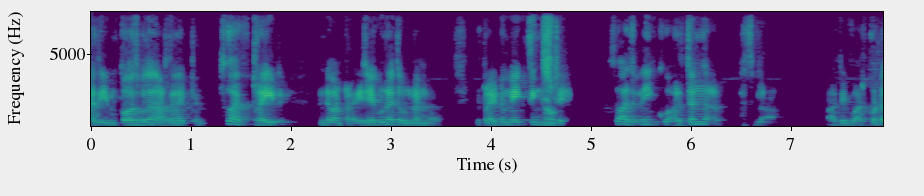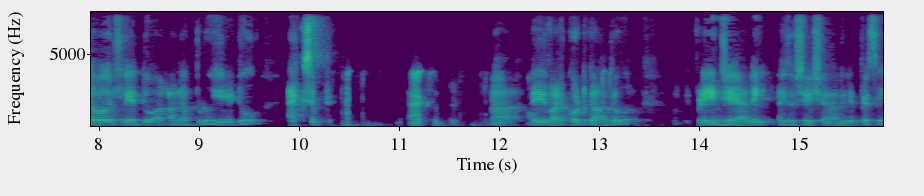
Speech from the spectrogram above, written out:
అది ఇంపాసిబుల్ అని అర్థమైపోయింది. సో ఐ ట్రైడ్ అంటే మనం ట్రై చేయకుండా అయితే ఉన్నాం కదా. Try to make things. Straight so అది నీకు అర్థం అసలు అది వర్కౌట్ అవ్వట్లేదు అన్నప్పుడు you need to accept Accepted. ఇది వర్కౌట్ కాదు. ఇప్పుడు ఏం చేయాలి? అసోసియేషన్ అని చెప్పేసి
